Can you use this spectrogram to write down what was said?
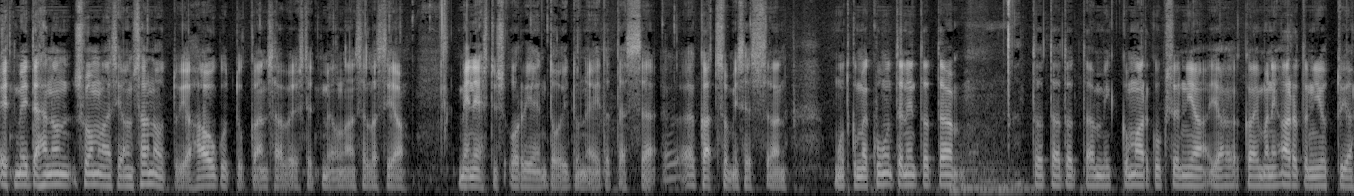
Et meitähän on, suomalaisia on sanottu ja haukuttu kansainvälisesti, että me ollaan sellaisia menestysorientoituneita tässä katsomisessaan. Mutta kun mä kuuntelin tota, tota, tota Mikko Markuksen ja, ja Kaimani Arton juttuja,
